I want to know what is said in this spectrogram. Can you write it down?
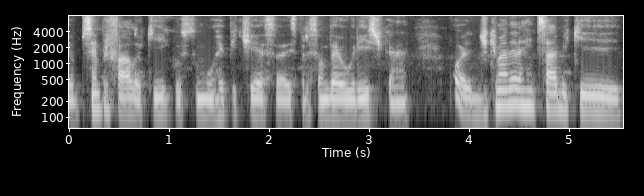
eu sempre falo aqui, costumo repetir essa expressão da heurística, né, Pô, de que maneira a gente sabe que,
